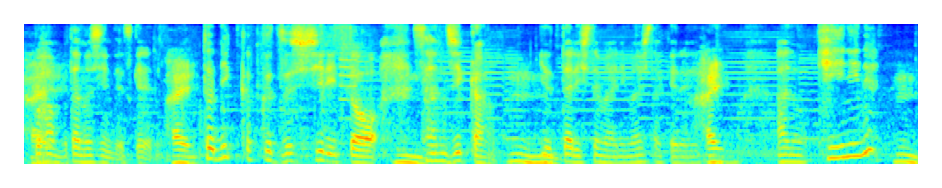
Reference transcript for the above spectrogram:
はいご飯も楽しいんですけれども、はい。とにかくずっしりとうん3時間うんゆったりしてまいりましたけれども、はいあの木にねうん。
